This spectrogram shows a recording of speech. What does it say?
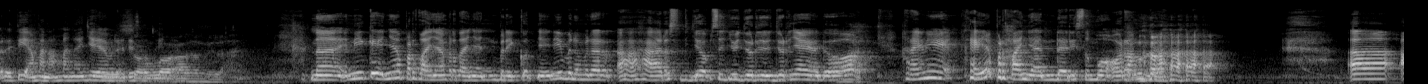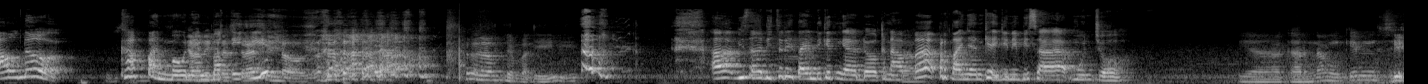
berarti aman-aman aja ya berarti Insya sampai Allah ini. alhamdulillah Nah, ini kayaknya pertanyaan-pertanyaan berikutnya ini benar-benar ah, harus dijawab sejujur-jujurnya ya, Dok. Karena ini kayaknya pertanyaan dari semua orang. Eh, Aldo, kapan mau Jangan nembak Ii? nembak Ii Eh, bisa diceritain dikit nggak, Dok? Kenapa pertanyaan kayak gini bisa muncul? ya karena mungkin si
